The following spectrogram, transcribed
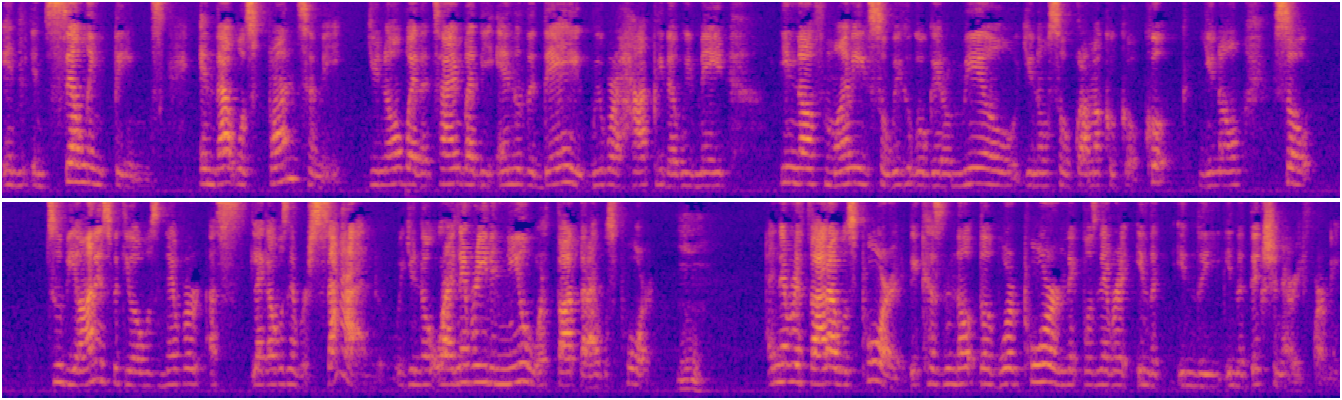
and, and selling things. And that was fun to me. You know, by the time, by the end of the day, we were happy that we made enough money so we could go get a meal, you know, so grandma could go cook, you know. So to be honest with you, I was never a, like I was never sad, you know, or I never even knew or thought that I was poor. Mm. I never thought I was poor because no, the word poor was never in the in the in the dictionary for me.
